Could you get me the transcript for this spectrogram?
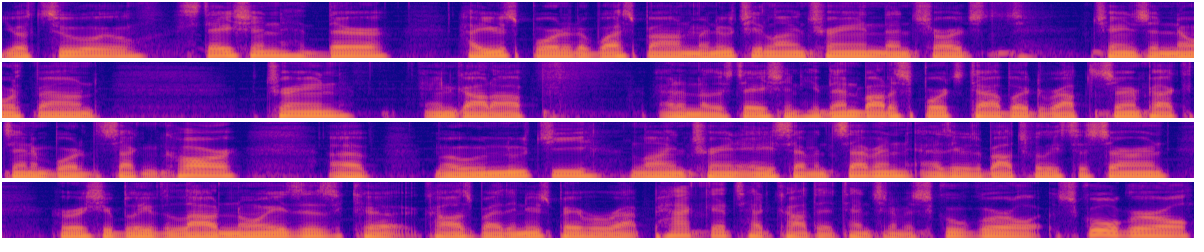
Yotsuya station. There, Hayus boarded a westbound Marunouchi line train, then charged, changed a northbound train, and got off at another station. He then bought a sports tabloid to wrap the sarin packets in and boarded the second car of Marunouchi Line Train A77 as he was about to release the sarin. Hiroshi believed the loud noises ca- caused by the newspaper wrapped packets had caught the attention of a schoolgirl. Schoolgirl.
